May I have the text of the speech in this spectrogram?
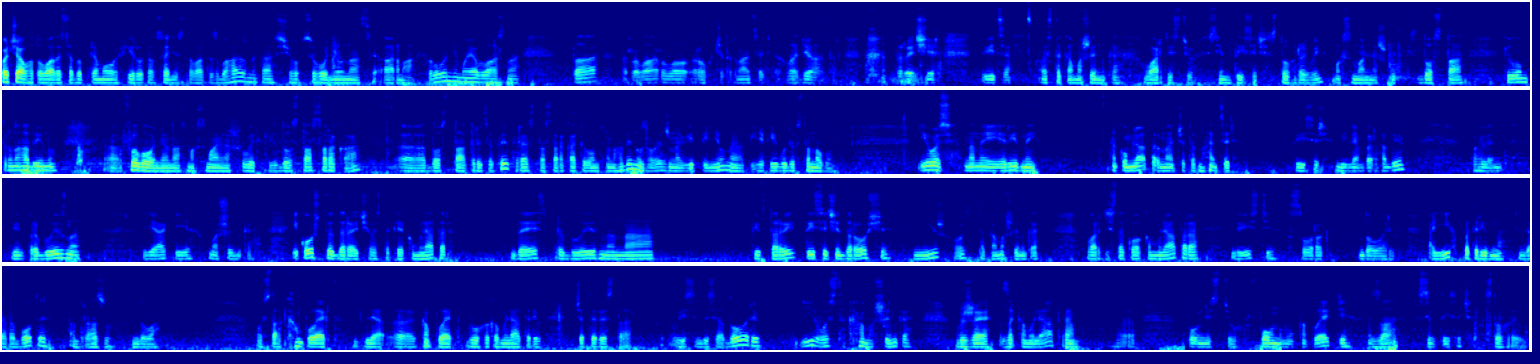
Почав готуватися до прямого ефіру та все діставати з багажника. Що сьогодні у нас арма Фелоні моя власна та Relaro Rock 14 Gladiator. До речі, дивіться, ось така машинка вартістю 7100 гривень, максимальна швидкість до 100 км на годину. Е, Фелоні у нас максимальна швидкість до 140 е, до 130-140 км на годину, залежно від піню, який буде встановлено. І ось на неї рідний акумулятор на 14 тисяч мАч. Погляньте, він приблизно як і машинка. І коштує, до речі, ось такий акумулятор десь приблизно на півтори тисячі дорожче, ніж ось така машинка. Вартість такого акумулятора 240 доларів. А їх потрібно для роботи одразу два. Ось так комплект для е, комплект двох акумуляторів 480 доларів. І ось така машинка вже з акумулятором е, повністю в повному комплекті за 7100 гривень.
